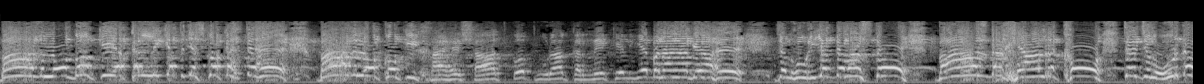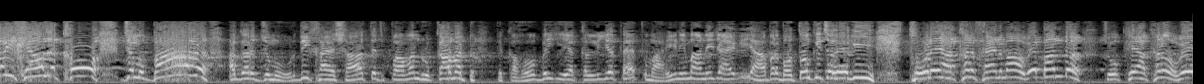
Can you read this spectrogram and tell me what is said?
بعض لوگوں کی اقلیت جس کو کہتے ہیں، بعض لوگوں کی خواہشات کو پورا کرنے کے لیے بنایا گیا ہے۔ جمہوریت کے واسطے بعض کا خیال رکھ رکھو تے جمہور دا بھی خیال رکھو۔ جم بعد اگر جمہور دی خواہشات پاون رکاوٹ تے کہو بھئی یہ اقلیت ہے تمہاری نہیں مانی جائے گی یہاں پر بہتوں کی چلے گی۔ تھوڑے آخر سینما ہوئے بند چوکھے آخر ہوئے۔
